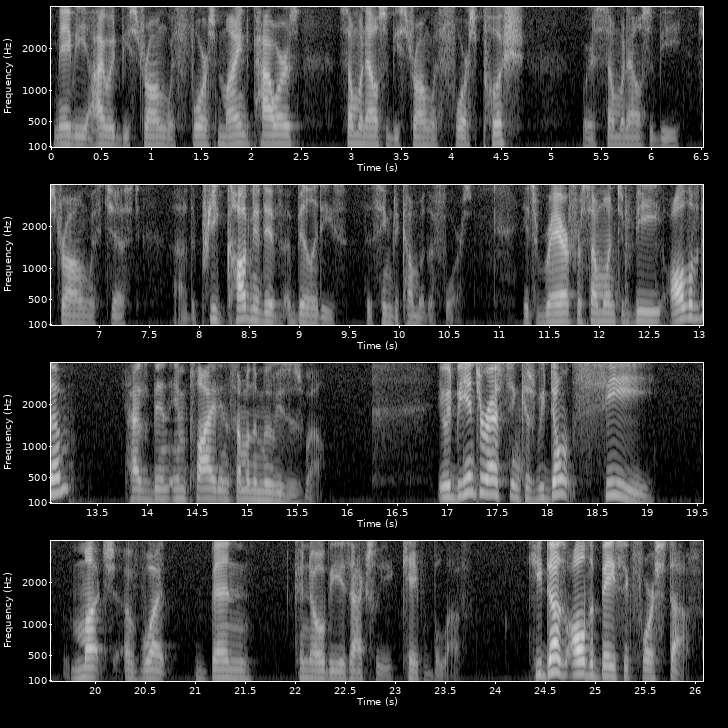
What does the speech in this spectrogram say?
Maybe I would be strong with force mind powers, someone else would be strong with force push, whereas someone else would be strong with just uh, the precognitive abilities that seem to come with the force. It's rare for someone to be all of them, has been implied in some of the movies as well. It would be interesting because we don't see much of what Ben Kenobi is actually capable of. He does all the basic force stuff,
